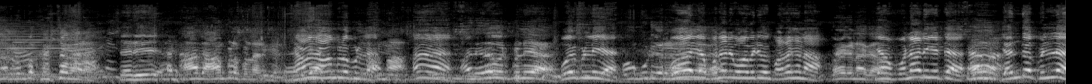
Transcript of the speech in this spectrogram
நான் ரொம்ப கஷ்டக்காரன். சரி நாலு ஆம்பளை பிள்ளை இருக்கு. நாலு ஆம்பளை பிள்ளை. ஏதோ ஒரு பிள்ளைய? போய் பிள்ளைய. போய் பொண்டாட்டி உன் பழகனா? பழகினாக்கா? என் பொண்டாட்டி கிட்ட எந்த பிள்ளை?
